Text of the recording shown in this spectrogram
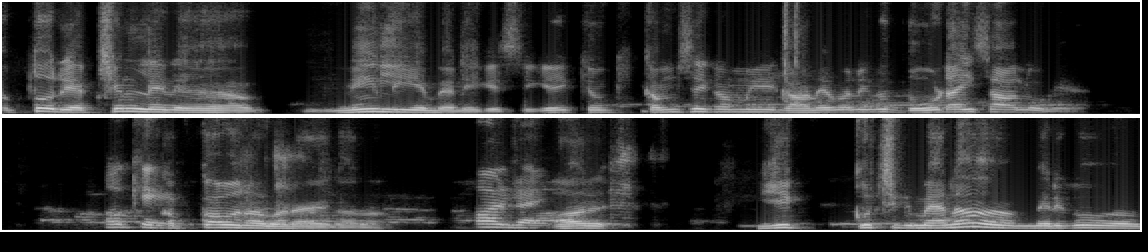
अब तो रिएक्शन लेने नहीं लिए मैंने किसी के क्योंकि कम से कम ये गाने बने को दो ढाई साल हो गए ओके कब का होना बना है गाना? राइट और ये कुछ मैं ना मेरे को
